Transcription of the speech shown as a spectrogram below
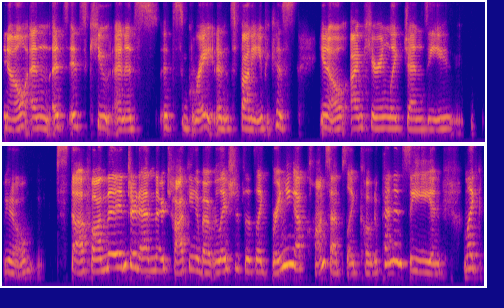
you know and it's it's cute and it's it's great and it's funny because you know i'm hearing like gen z you know stuff on the internet and they're talking about relationships it's like bringing up concepts like codependency and i'm like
